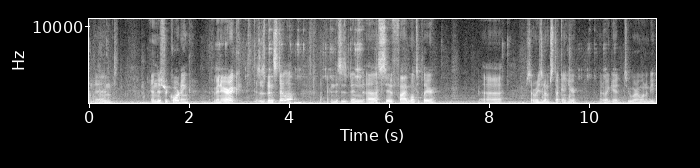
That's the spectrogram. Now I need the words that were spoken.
And then end this recording. I've been Eric. This has been Stella. And this has been uh, Civ 5 multiplayer. Uh, for some reason I'm stuck in here. How do I get to where I want to be?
